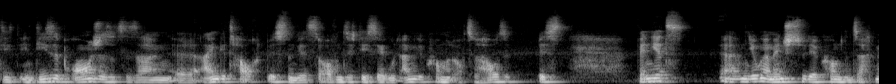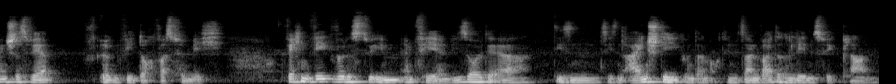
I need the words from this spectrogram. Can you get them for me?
die, in diese Branche sozusagen äh, eingetaucht bist und jetzt so offensichtlich sehr gut angekommen und auch zu Hause bist. Wenn jetzt äh, ein junger Mensch zu dir kommt und sagt, Mensch, das wäre irgendwie doch was für mich. Welchen Weg würdest du ihm empfehlen? Wie sollte er diesen, diesen Einstieg und dann auch den, seinen weiteren Lebensweg planen?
